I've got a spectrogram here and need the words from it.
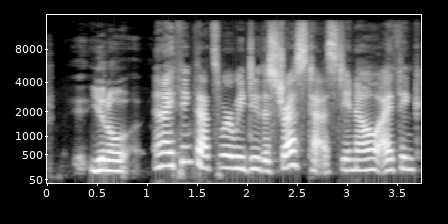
you know. And I think that's where we do the stress test. You know, I think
